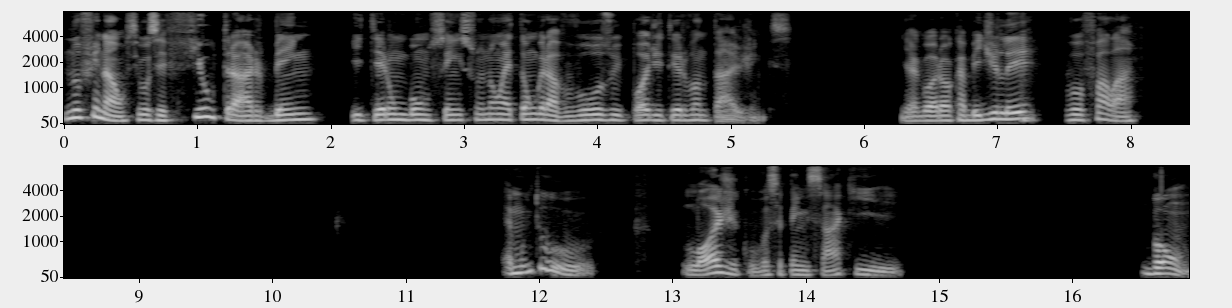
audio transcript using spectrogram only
no final, se você filtrar bem, e ter um bom senso não é tão gravoso e pode ter vantagens. E agora eu acabei de ler, vou falar. É muito lógico você pensar que bom,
